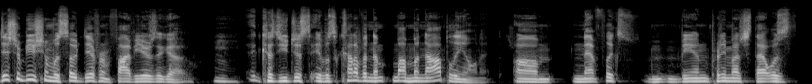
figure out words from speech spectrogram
distribution was so different five years ago because you just it was kind of a monopoly on it. Um, Netflix being pretty much that was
